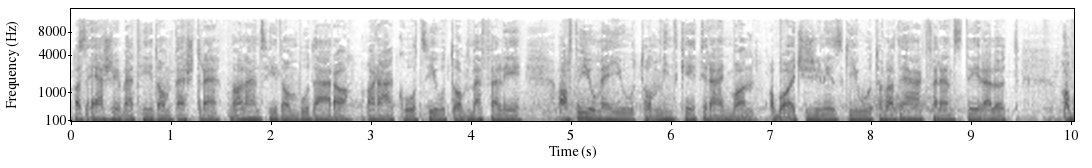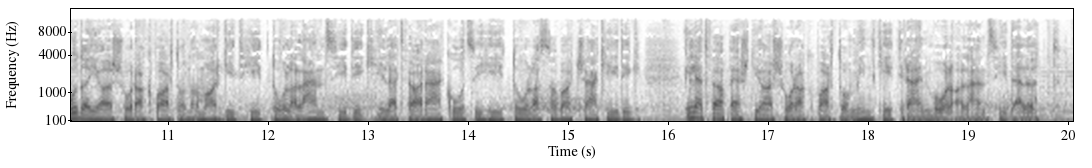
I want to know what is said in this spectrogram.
az Erzsébet hídon Pestre, a Lánchídon Budára, a Rákóczi úton befelé, a Fiumei úton mindkét irányban, a Bajcsi Zsilinszki úton a Deák Ferenc tér előtt, a Budai alsórakparton a Margit hídtól a Lánchídig, illetve a Rákóczi hídtól a Szabadság hídig, illetve a Pesti alsórakparton mindkét irányból a Lánchíd előtt.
